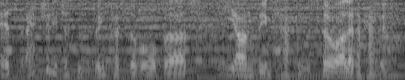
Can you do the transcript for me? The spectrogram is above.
It's actually just the spring festival, but Jan seems happy, so I'll let him have it.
